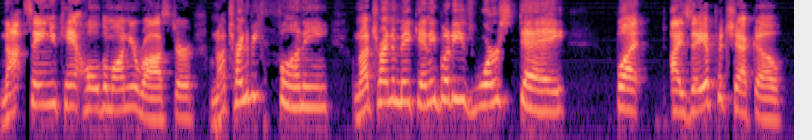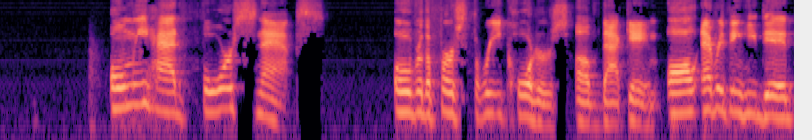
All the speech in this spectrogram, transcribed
not saying you can't hold them on your roster. I'm not trying to be funny. I'm not trying to make anybody's worst day, but Isaiah Pacheco only had four snaps over the first three quarters of that game. All everything he did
